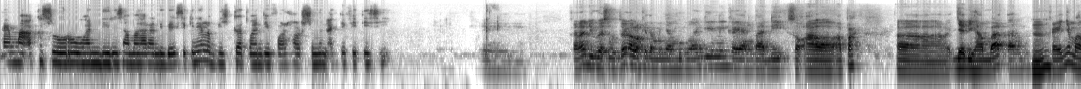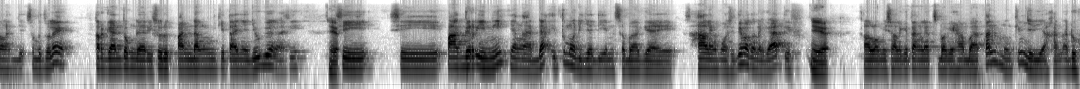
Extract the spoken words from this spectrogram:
tema keseluruhan diri sama Harani Basic ini lebih ke 24 hours human activity sih. Karena juga sebetulnya kalau kita menyambung lagi nih ke yang tadi soal apa eh, jadi hambatan, Hmm. kayaknya malah sebetulnya tergantung dari sudut pandang kitanya juga nggak sih? Ya. Si si pagar ini yang ada itu mau dijadiin sebagai hal yang positif atau negatif? Iya, Kalau misalnya kita ngeliat sebagai hambatan, mungkin jadi akan aduh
